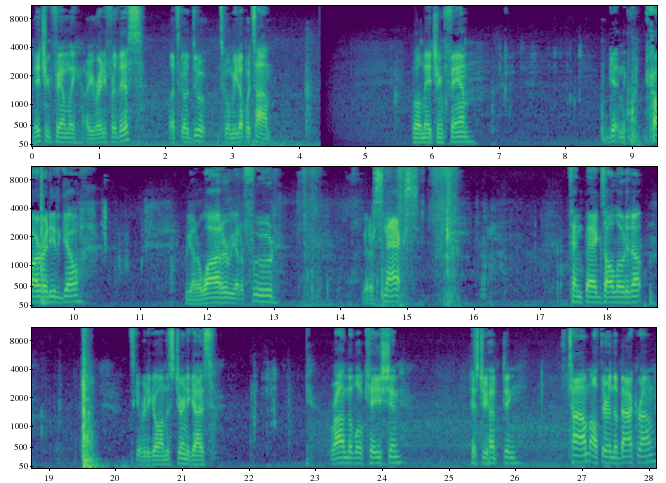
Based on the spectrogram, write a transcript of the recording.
Nature Family, are you ready for this? Let's go do it. Let's go meet up with Tom. Well, Naturing fam, getting the car ready to go. We got our water, we got our food, we got our snacks. Tent bags all loaded up. Let's get ready to go on this journey, guys. We're on the location, history hunting. Tom out there in the background,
